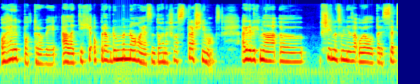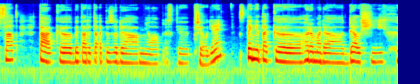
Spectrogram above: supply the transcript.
o Harry Potterovi, ale těch je opravdu mnoho, já jsem toho našla strašně moc. A kdybych měla uh, všechno, co mě zaujalo tady sepsat, tak eh, by tady ta epizoda měla prostě tři hodiny. Stejně tak hromada dalších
